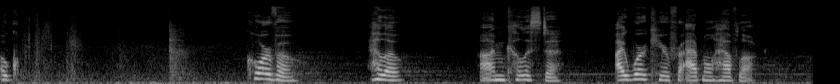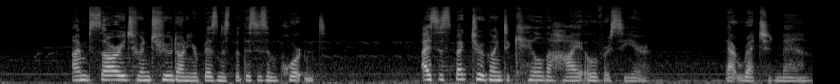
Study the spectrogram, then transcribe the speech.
Oh, Corvo. Hello. I'm Callista. I work here for Admiral Havelock. I'm sorry to intrude on your business, but this is important. I suspect you're going to kill the High Overseer. That wretched man.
